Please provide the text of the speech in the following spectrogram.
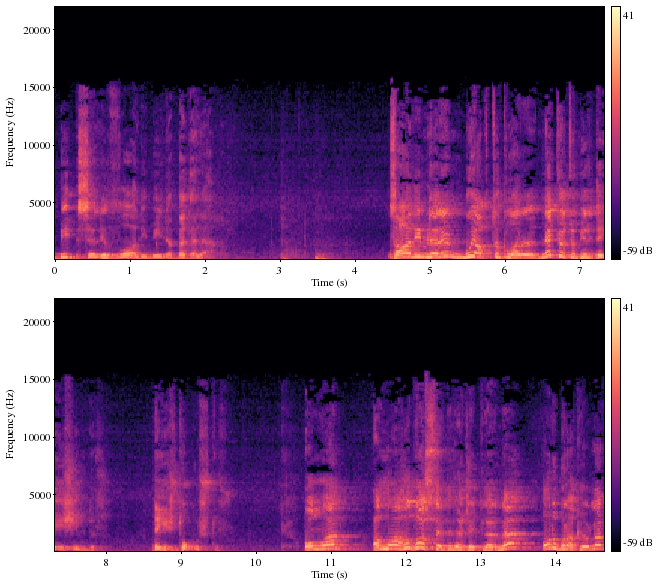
Bi'seliz zalimine bedela. Zalimlerin bu yaptıkları ne kötü bir değişimdir. Değiş tokuştur. Onlar Allah'ı dost edineceklerine onu bırakıyorlar.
